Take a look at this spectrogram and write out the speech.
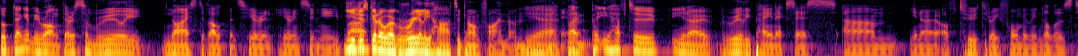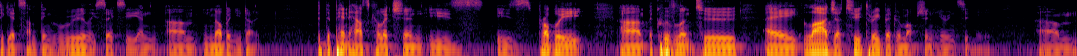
look, don't get me wrong, there are some really nice developments here in here in Sydney. You just got to work really hard to go and find them. yeah, but but you have to you know really pay in excess um, you know of two, three, four million dollars to get something really sexy, and um, in Melbourne you don't. But the penthouse collection is is probably um, equivalent to a larger two, three bedroom option here in Sydney. Um,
